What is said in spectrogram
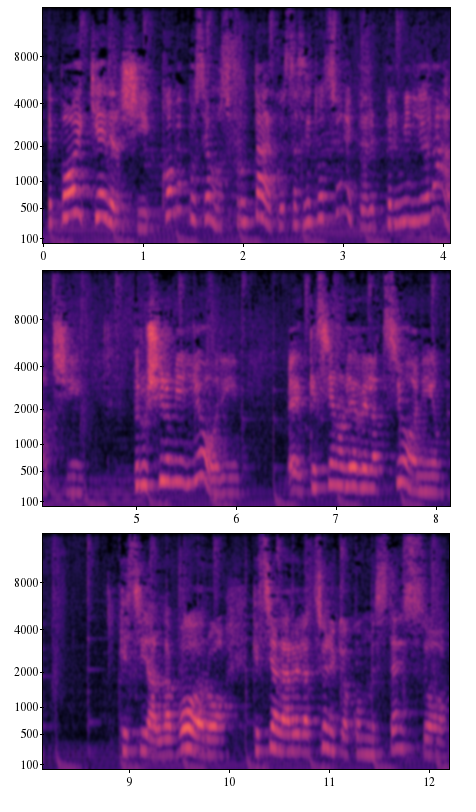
E poi chiederci come possiamo sfruttare questa situazione per, per migliorarci, per uscire migliori, eh, che siano le relazioni, che sia il lavoro, che sia la relazione che ho con me stesso,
